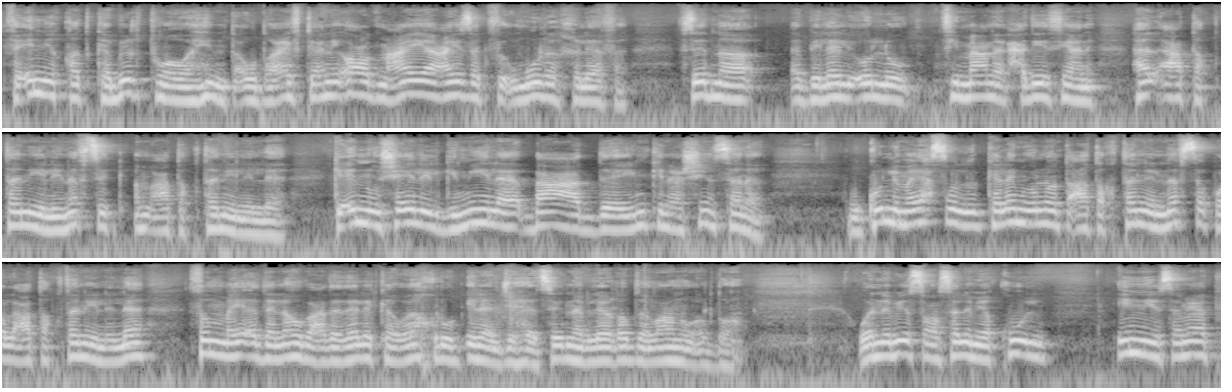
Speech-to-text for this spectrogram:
فإني قد كبرت ووهنت أو ضعفت يعني اقعد معايا عايزك في أمور الخلافة. فسيدنا بلال يقول له في معنى الحديث يعني هل أعتقتني لنفسك أم أعتقتني لله؟ كأنه شايل الجميلة بعد يمكن عشرين سنة. وكل ما يحصل الكلام يقول له أنت أعتقتني لنفسك ولا أعتقتني لله ثم يأذن له بعد ذلك ويخرج إلى الجهاد. سيدنا بلال رضي الله عنه وأرضاه. والنبي صلى الله عليه وسلم يقول إني سمعت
